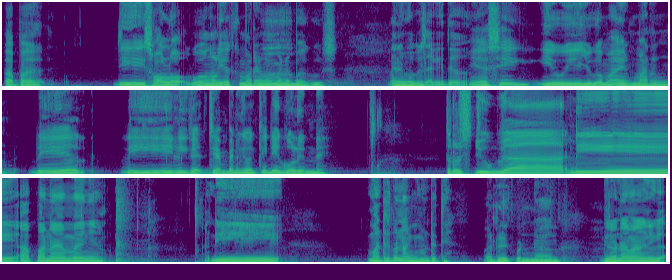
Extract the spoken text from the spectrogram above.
apa di Solo. Gua ngelihat kemarin mainnya bagus. mainnya bagus lagi tuh. Ya si Yui juga main kemarin di di Liga Champions kayak dia golin deh. Terus juga di apa namanya? Di Madrid menang ya Madrid ya? Madrid menang. Girona menang juga.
